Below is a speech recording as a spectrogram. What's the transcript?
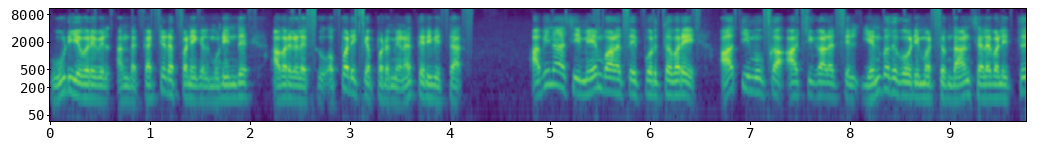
கூடிய விரைவில் அந்த கட்டிடப் பணிகள் முடிந்து அவர்களுக்கு ஒப்படைக்கப்படும் என தெரிவித்தார். அவினாசி மேம்பாலத்தை பொறுத்தவரை அதிமுக ஆட்சி காலத்தில் எண்பது கோடி மட்டும்தான் செலவழித்து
